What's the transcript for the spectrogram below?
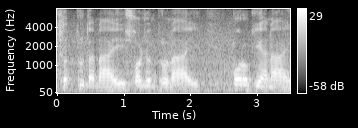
শত্রুতা নাই, ষড়যন্ত্র নাই, পরকিয়া নাই।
